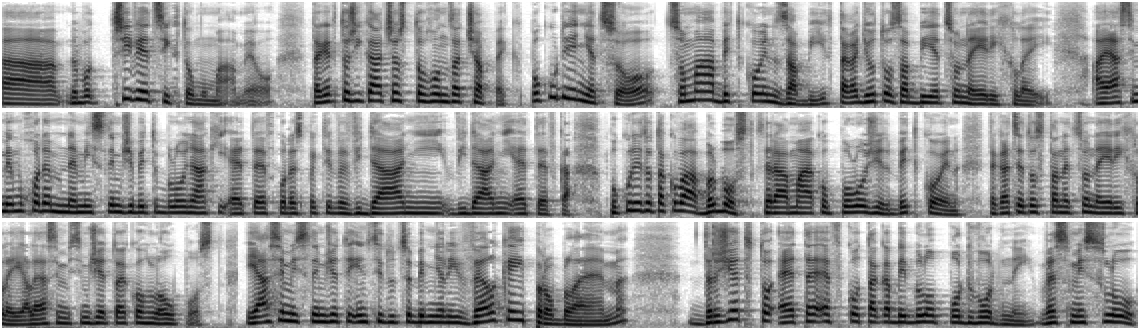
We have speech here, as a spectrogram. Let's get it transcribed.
a, nebo tři věci k tomu mám, jo. Tak jak to říká často Honza Čapek, pokud je něco, co má Bitcoin zabít, tak ať ho to zabije co nejrychleji. A já si mimochodem nemyslím, že by to bylo nějaký ETF, respektive vydání, vydání ETF. Pokud je to taková blbost, která má jako položit Bitcoin, tak ať se to stane co nejrychleji, ale já si myslím, že je to jako hloupost. Já si myslím, že ty instituce by měly velký problém držet to ETF tak, aby bylo podvodný. Ve smyslu,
